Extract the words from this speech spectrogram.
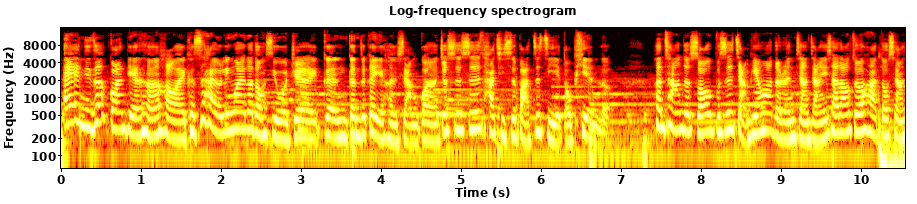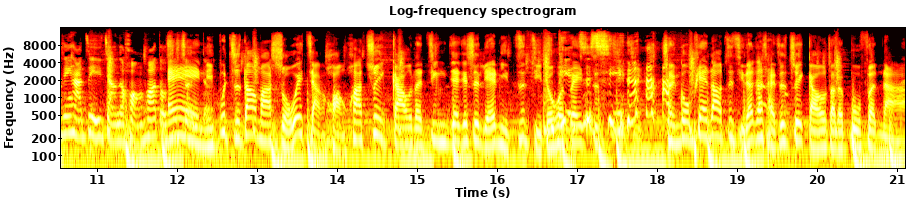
哎，你这个观点很好哎，可是还有另外一个东西，我觉得跟跟这个也很相关的，就是是他其实把自己也都骗了。很长的时候，不是讲骗话的人讲讲一下，到最后他都相信他自己讲的谎话都是真的。哎，你不知道吗？所谓讲谎话最高的境界，就是连你自己都会被自己 成功骗到自己，那个才是最高端的部分呐。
